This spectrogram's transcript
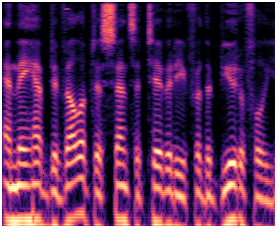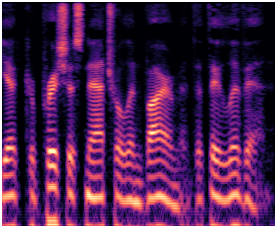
and they have developed a sensitivity for the beautiful yet capricious natural environment that they live in.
